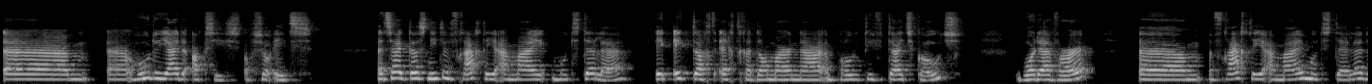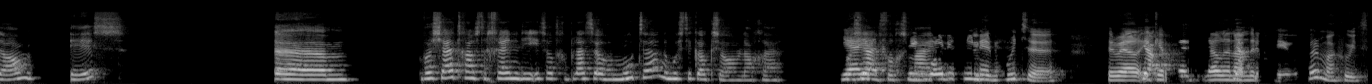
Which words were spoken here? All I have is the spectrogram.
Um, uh, hoe doe jij de acties? Of zoiets. En zei ik, dat is niet een vraag die je aan mij moet stellen. Ik, ik dacht echt, ga dan maar naar een productiviteitscoach. Whatever. Um, een vraag die je aan mij moet stellen dan is... Um, was jij trouwens degene die iets had geplaatst over moeten? Dan moest ik ook zo om lachen. Ja, was jij volgens mij. Ik word het niet meer moeten. Terwijl ik heb wel een andere idee over, maar goed.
